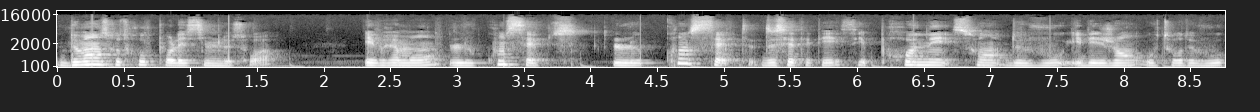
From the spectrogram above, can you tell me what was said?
demain on se retrouve pour l'estime de soi. Et vraiment le concept, le concept de cet été, c'est prenez soin de vous et des gens autour de vous.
